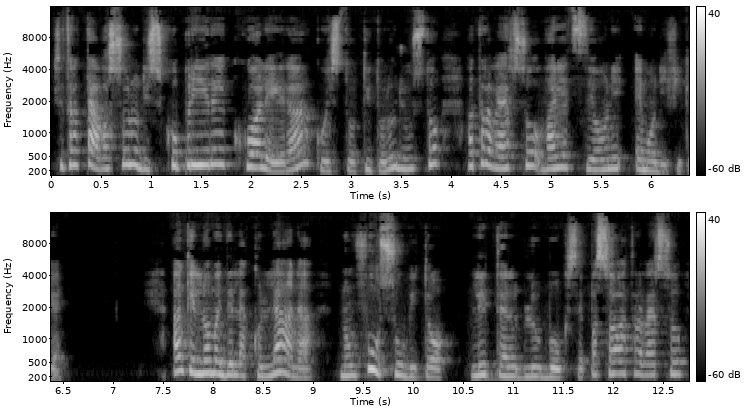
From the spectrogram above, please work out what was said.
Si trattava solo di scoprire qual era questo titolo giusto attraverso variazioni e modifiche. Anche il nome della collana non fu subito Little Blue Books e passò attraverso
